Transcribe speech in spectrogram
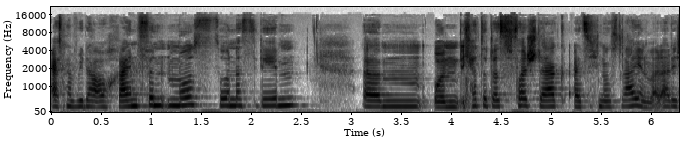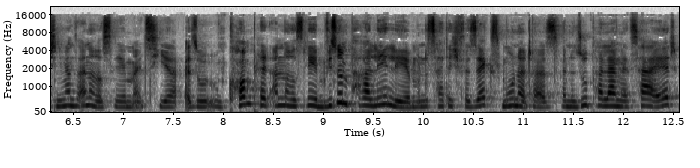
erstmal wieder auch reinfinden muss, so in das Leben. Ähm, und ich hatte das voll stark, als ich in Australien war. Da hatte ich ein ganz anderes Leben als hier. Also ein komplett anderes Leben, wie so ein Parallelleben. Und das hatte ich für sechs Monate. Also es war eine super lange Zeit.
